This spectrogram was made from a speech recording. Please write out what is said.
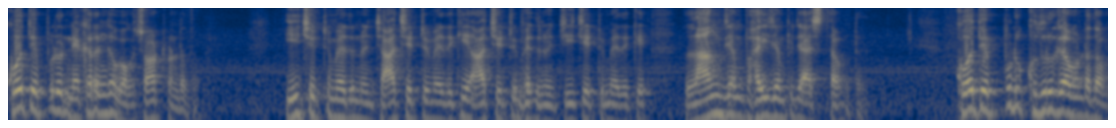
కోతి ఎప్పుడు నికరంగా ఒక చోట ఉండదు. ఈ చెట్టు మీద నుంచి ఆ చెట్టు మీదకి ఆ చెట్టు మీద నుంచి ఈ చెట్టు మీదకి లాంగ్ జంప్ హై జంప్ చేస్తూ ఉంటుంది. కోతి ఎప్పుడు కుదురుగా ఉండదు ఒక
